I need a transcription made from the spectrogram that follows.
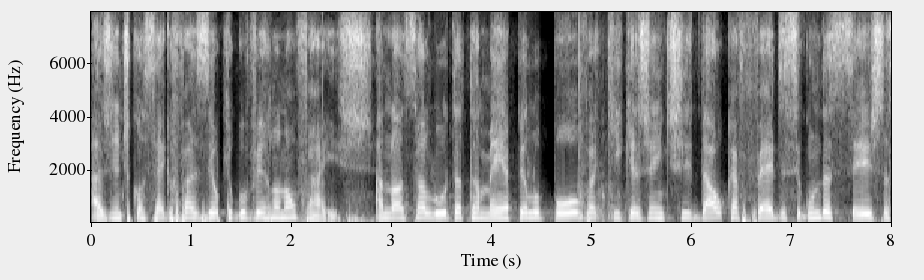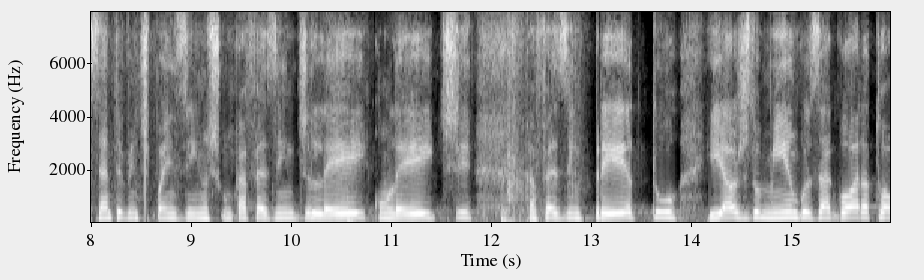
a gente consegue fazer o que o governo não faz. A nossa luta também é pelo povo aqui, que a gente dá o café de segunda a sexta, 120 pãezinhos com cafezinho de leite, com leite, cafezinho preto e aos domingos agora atualmente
